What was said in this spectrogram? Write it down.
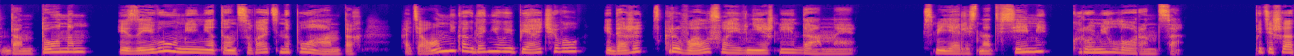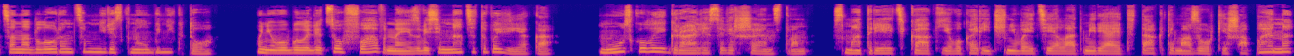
Дантоном из-за его умения танцевать на пуантах, хотя он никогда не выпячивал и даже скрывал свои внешние данные. смеялись над всеми, кроме Лоренца. Потешаться над Лоренцем не рискнул бы никто. У него было лицо фавна из XVIII века. Мускулы играли совершенством. Смотреть, как его коричневое тело отмеряет такты мазурки Шопена,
